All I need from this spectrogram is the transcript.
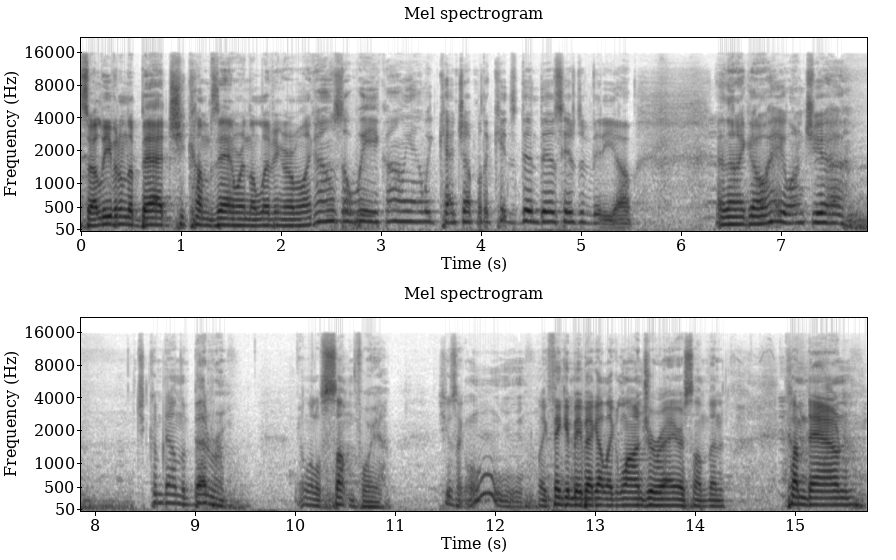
So I leave it on the bed. She comes in. We're in the living room. I'm like, how's the week? Oh, yeah, we catch up. Well, the kids did this. Here's the video. And then I go, hey, why don't you, uh, don't you come down the bedroom? Got a little something for you. She was like, ooh. Like thinking maybe I got like lingerie or something. Come down.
